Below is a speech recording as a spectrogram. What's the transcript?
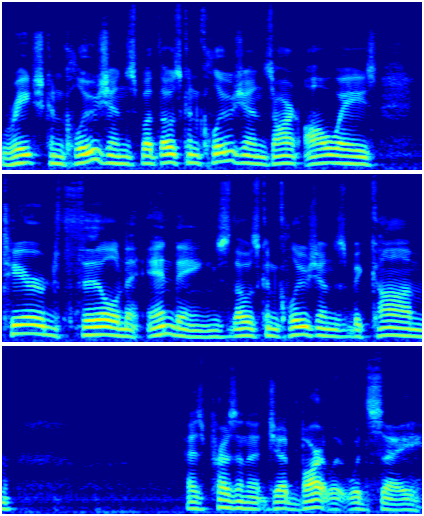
reach conclusions, but those conclusions aren't always tear filled endings. Those conclusions become, as President Jed Bartlet would say,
